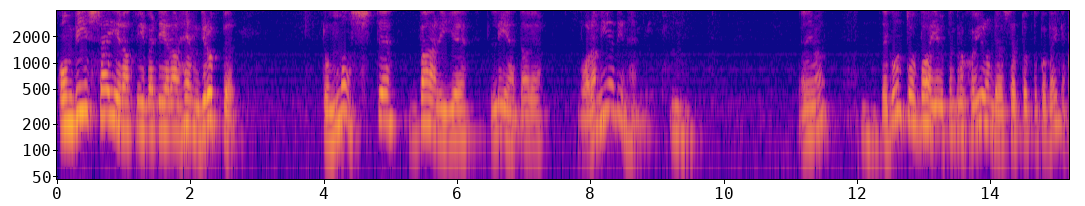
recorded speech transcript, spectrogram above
Om vi säger att vi värderar hemgrupper, då måste varje ledare vara med i en hemgrupp. Mm. Är ni med? Mm. Det går inte att bara ge ut en broschyr om det och sätta upp det på väggen.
